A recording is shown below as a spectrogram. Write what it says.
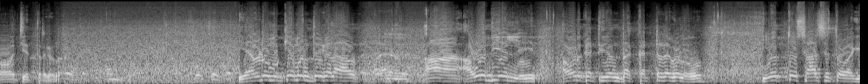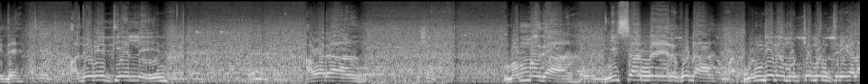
ಭಾವಚಿತ್ರಗಳು. ಎರಡು ಮುಖ್ಯಮಂತ್ರಿಗಳ ಆ ಅವಧಿಯಲ್ಲಿ ಅವರು ಕಟ್ಟಿದಂಥ ಕಟ್ಟಡಗಳು ಇವತ್ತು ಶಾಶ್ವತವಾಗಿದೆ. ಅದೇ ರೀತಿಯಲ್ಲಿ ಅವರ ಮೊಮ್ಮಗ ಈಶಾನ್ ನಾಯರ್ ಕೂಡ ಮುಂದಿನ ಮುಖ್ಯಮಂತ್ರಿಗಳ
